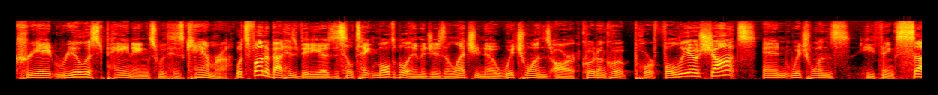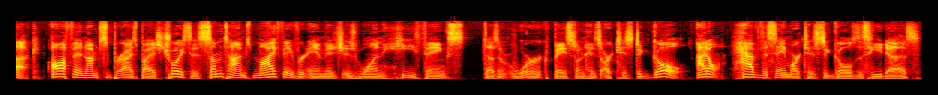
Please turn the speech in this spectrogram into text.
create realist paintings with his camera. What's fun about his videos is he'll take multiple images and let you know which ones are quote unquote portfolio shots and which ones he thinks suck. Often I'm surprised by his choices. Sometimes my favorite image is one he thinks doesn't work based on his artistic goal. I don't have the same artistic goals as he does,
